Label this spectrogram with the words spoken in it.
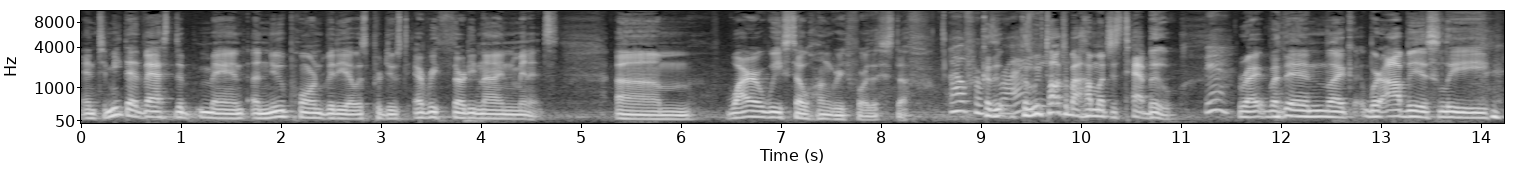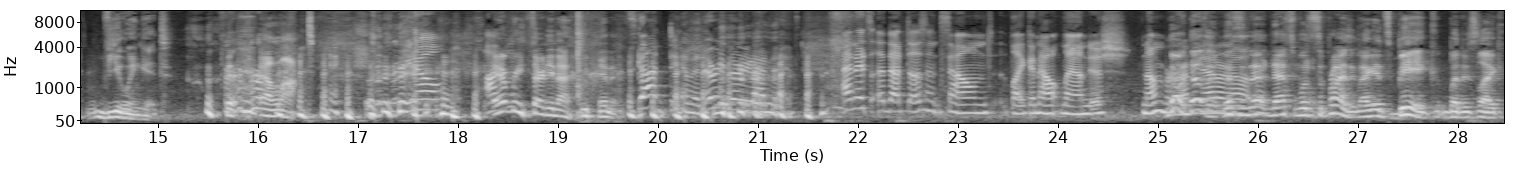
and to meet that vast demand, a new porn video is produced every 39 minutes. Um, why are we so hungry for this stuff? Oh, for because variety. we've talked about how much is taboo, Yeah. right? But then like we're obviously viewing it a lot You know, I'm every 39 minutes. God damn it! Every thirty-nine minutes, and it's that doesn't sound like an outlandish number. No, I it mean, doesn't. I That's, know. that, like- that's what's surprising. Like it's big, but it's like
